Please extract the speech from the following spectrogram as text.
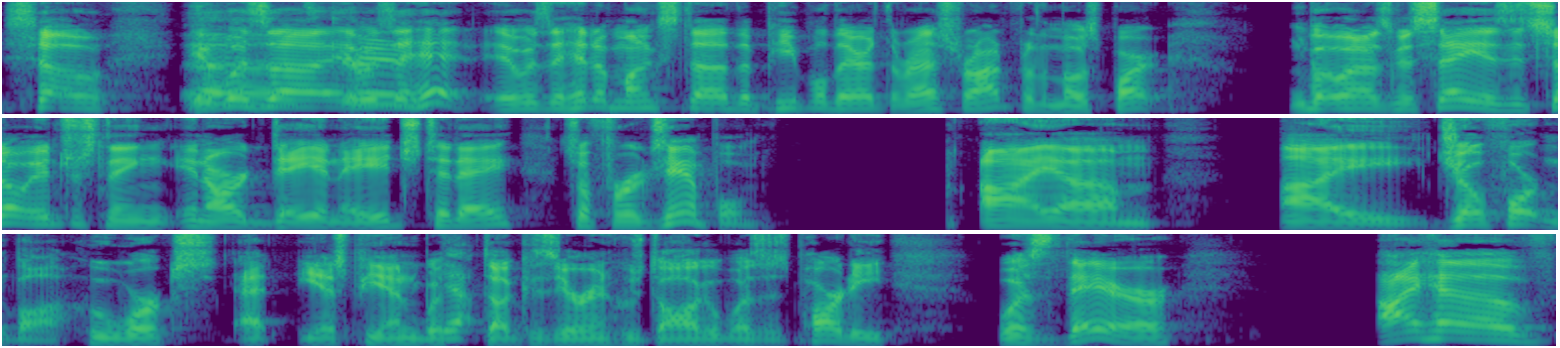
So it was uh, it was a hit. It was a hit amongst uh, the people there at the restaurant for the most part. But what I was going to say is, it's so interesting in our day and age today. So, for example, I um I Joe Fortenbaugh, who works at ESPN with Yep. Doug Kezirian, whose dog it was his party, was there. I have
